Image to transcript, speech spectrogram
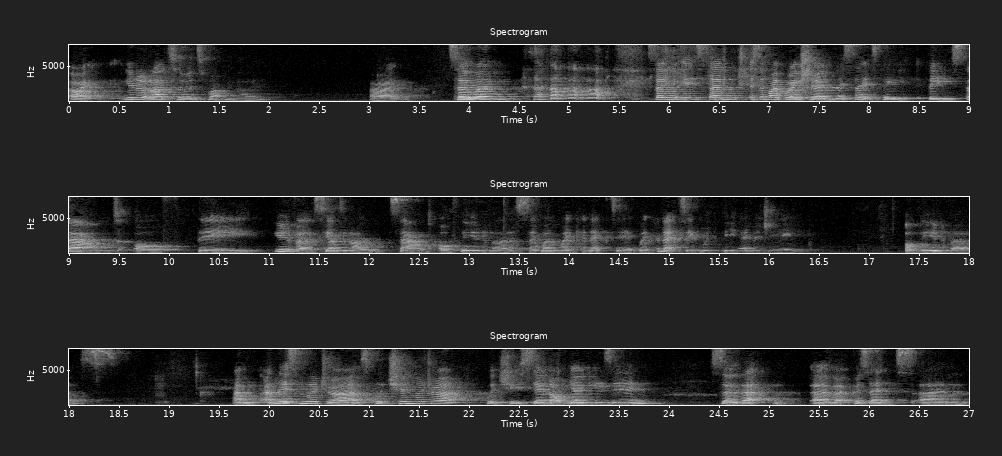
all right. You're not allowed to interrupt me though. All right. So um, so it's um, it's a vibration. They say it's the the sound of the universe, the underlying sound of the universe. So when we're connected, we're connecting with the energy of the universe. And, and this mudra, it's called Chin Mudra, which you see a lot of yogis in. So that uh, represents um,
